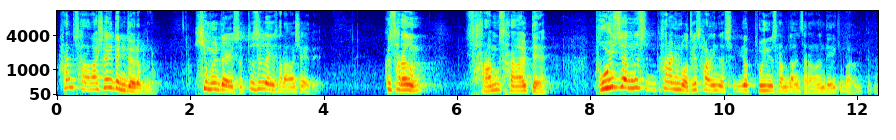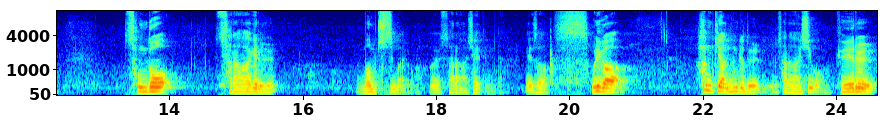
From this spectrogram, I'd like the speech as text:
하나님 사랑하셔야 됩니다, 여러분. 힘을 다해서 뜻을 다해 사랑하셔야 돼. 그 사랑은 사람 사랑할 때 보이지 않는 하나님을 어떻게 사랑했냐? 옆 보이는 사람도 안 사랑하는데 이렇게 말하고 있거든. 성도 사랑하기를 멈추지 말고 사랑하셔야 됩니다. 그래서 우리가 함께한 형제들 사랑하시고 교회를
